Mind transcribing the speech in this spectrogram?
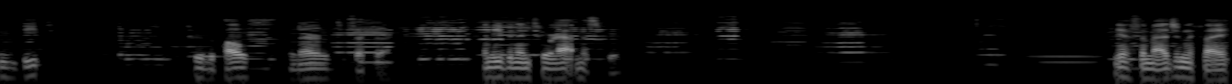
from the beat through the pulse, the nerves, etc., and even into our atmosphere. Yes, imagine if I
